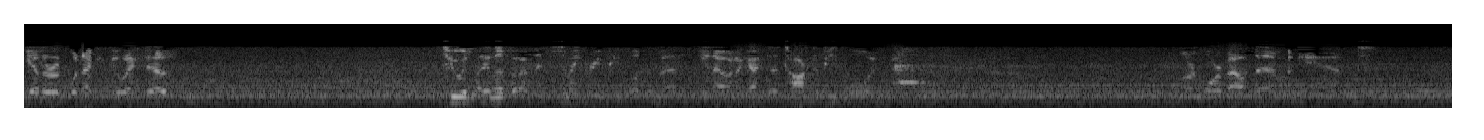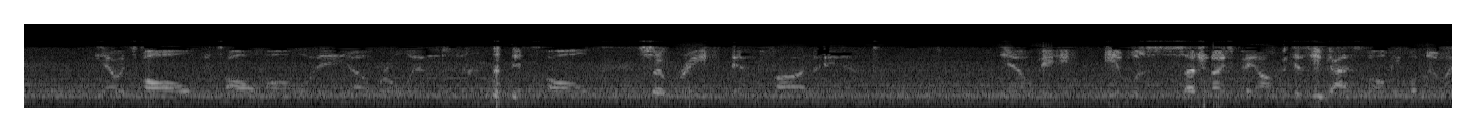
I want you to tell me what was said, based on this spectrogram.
together on when I could go back down to Atlanta, but I met so many great people at the event, you know, and I got to talk to people and uh, learn more about them, and you know, it's all it's all all a uh, whirlwind. it's all so great and fun, and you know, it, it was such a nice payoff because you guys of all people know my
